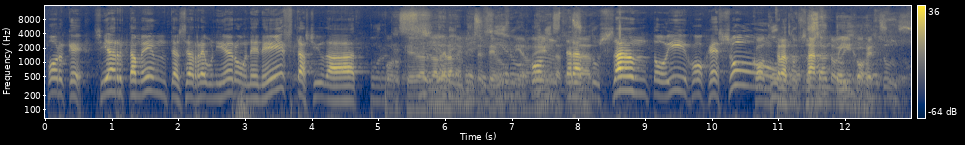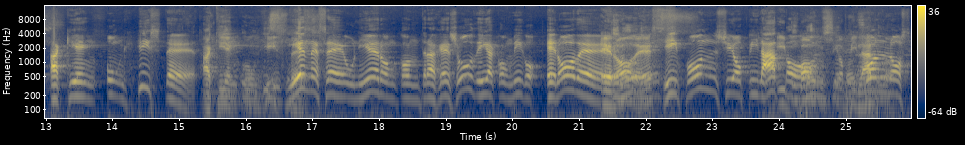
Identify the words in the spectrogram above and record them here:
porque ciertamente se reunieron en esta ciudad. Porque verdaderamente se unieron en esta contra tu santo Hijo Jesús, Contra tu santo Hijo Jesús, a quien ungiste. a quien ungiste. ¿Quiénes se unieron contra Jesús? Diga conmigo, Herodes. Herodes y Poncio Pilato y Poncio con Pilato los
